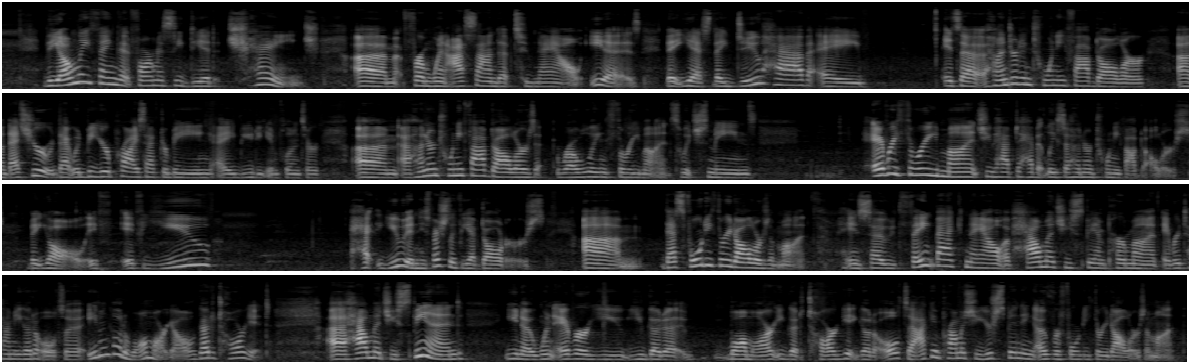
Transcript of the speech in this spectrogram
The only thing that Farmasi did change um, from when I signed up to now is that yes, they do have a it's a hundred and twenty five dollar uh, that's your that would be your price after being a beauty influencer um, $125 rolling three months which means every three months you have to have at least $125 but y'all if if you you and especially if you have daughters um, that's $43 a month. And so think back now of how much you spend per month every time you go to Ulta, even go to Walmart, y'all, go to Target. Uh, how much you spend, you know, whenever you, you go to Walmart, you go to Target, you go to Ulta, I can promise you you're spending over $43 a month.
